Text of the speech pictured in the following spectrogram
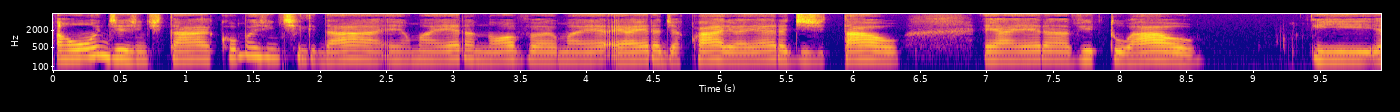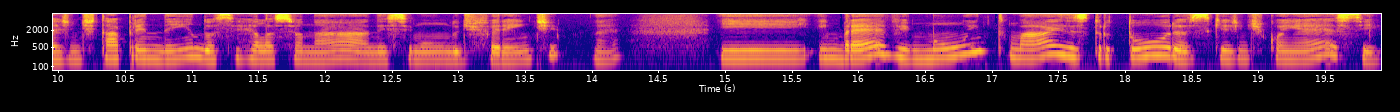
aonde a gente está, como a gente lidar, é uma era nova, é, uma era, é a era de aquário, é a era digital, é a era virtual, e a gente está aprendendo a se relacionar nesse mundo diferente, né? E em breve, muito mais estruturas que a gente conhece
